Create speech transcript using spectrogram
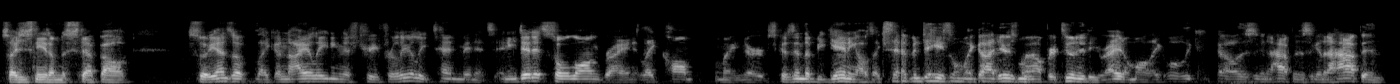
so I just need him to step out. So he ends up like annihilating this tree for literally 10 minutes. And he did it so long, Brian, it like calmed my nerves. Because in the beginning, I was like, seven days. Oh my God, here's my opportunity, right? I'm all like, holy cow, this is going to happen. This is going to happen.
